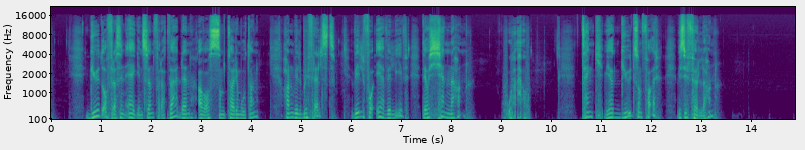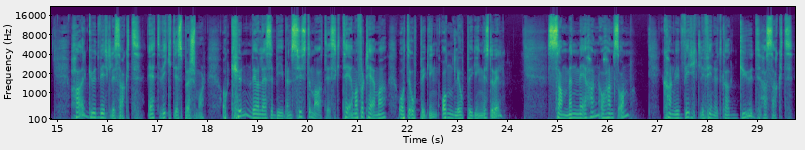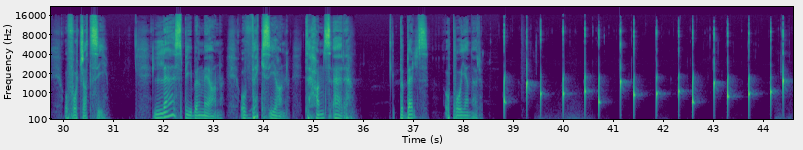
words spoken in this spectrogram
Gud ofra sin egen sønn for at hver den av oss som tar imot Han, han vil bli frelst, vil få evig liv, det å kjenne Han. Wow! Tenk, vi har Gud som far, hvis vi følger Han. Har Gud virkelig sagt? er et viktig spørsmål, og kun ved å lese Bibelen systematisk, tema for tema, og til oppbygging, åndelig oppbygging hvis du vil, sammen med Han og Hans ånd, kan vi virkelig finne ut hva Gud har sagt, og fortsatt si. Les Bibelen med Han, og veks i Han, til Hans ære. Bebels og på gjenhør.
